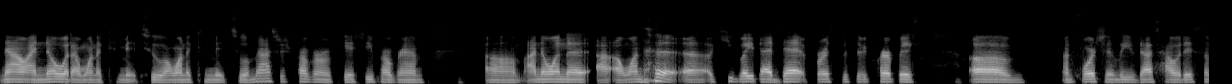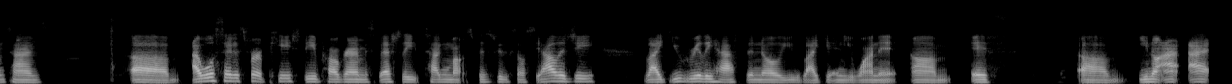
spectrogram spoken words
now I know what I want to commit to. I want to commit to a master's program or PhD program. Um, I know want to I, I want to uh, accumulate that debt for a specific purpose. Um, unfortunately, that's how it is sometimes um, I will say this for a PhD program, especially talking about specifically sociology, like you really have to know you like it and you want it. Um, if um, you know, I, I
